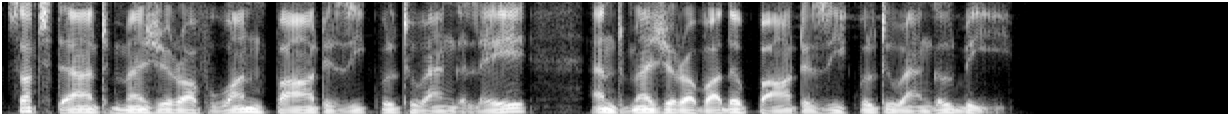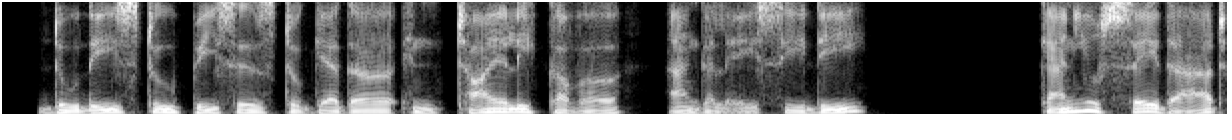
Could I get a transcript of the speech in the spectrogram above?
such that measure of one part is equal to angle A and measure of other part is equal to angle B. Do these two pieces together entirely cover angle ACD? Can you say that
